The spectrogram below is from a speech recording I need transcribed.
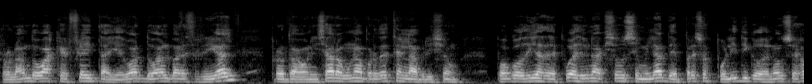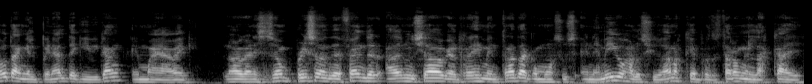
Rolando Vázquez Fleita y Eduardo Álvarez Rigal, protagonizaron una protesta en la prisión, pocos días después de una acción similar de presos políticos del 11J en el penal de Quibicán, en Mayabeque. La organización Prisoner Defender ha denunciado que el régimen trata como sus enemigos a los ciudadanos que protestaron en las calles,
